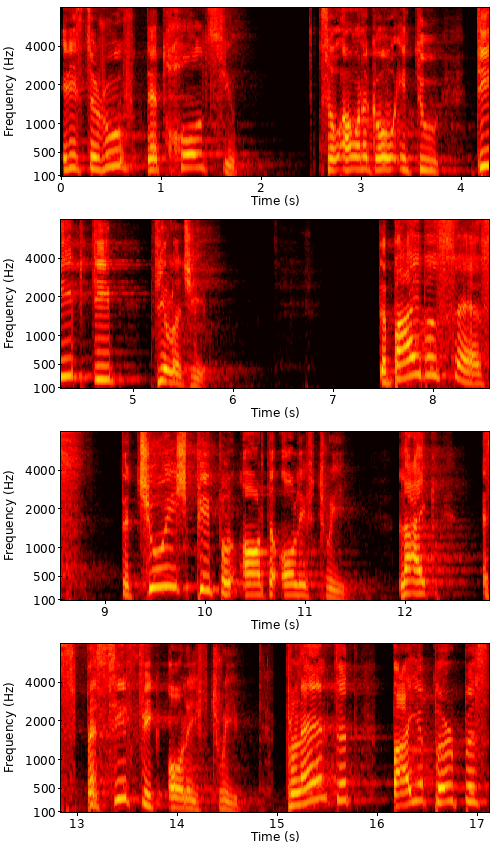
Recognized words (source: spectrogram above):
It is the roof that holds you. So I want to go into deep, deep theology. The Bible says the Jewish people are the olive tree, like a specific olive tree, planted by a purpose,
